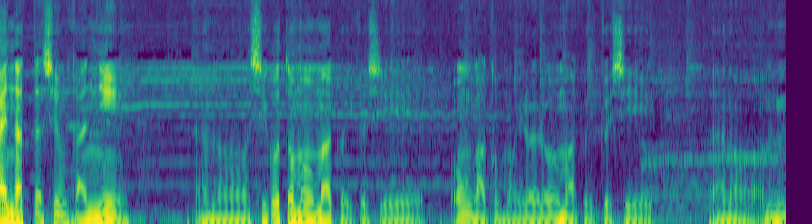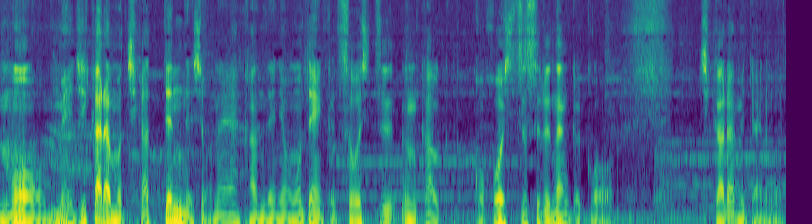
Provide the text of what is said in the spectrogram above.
えになった瞬間にあの仕事もうまくいくし音楽もいろいろうまくいくしあのもう目力も違ってんでしょうね。完全に表に喪失、うん、かこう放出するなんかこう力みたいのが違っ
